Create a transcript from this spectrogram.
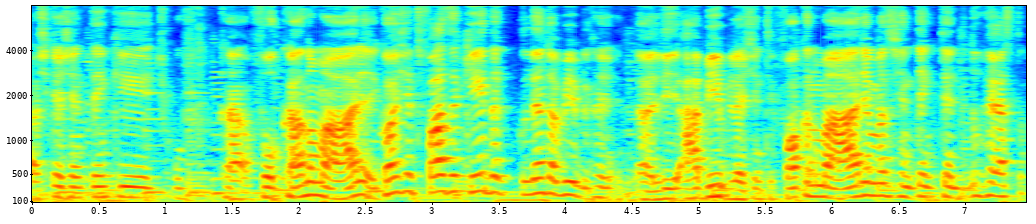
acho que a gente tem que, tipo, focar numa área, igual a gente faz aqui lendo a Bíblia. a Bíblia, a gente foca numa área, mas a gente tem que entender do resto.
